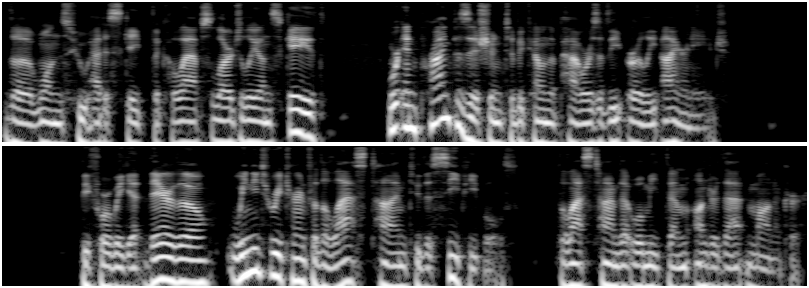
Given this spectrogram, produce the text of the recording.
the ones who had escaped the collapse largely unscathed, were in prime position to become the powers of the early Iron Age. Before we get there, though, we need to return for the last time to the Sea Peoples, the last time that we'll meet them under that moniker.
